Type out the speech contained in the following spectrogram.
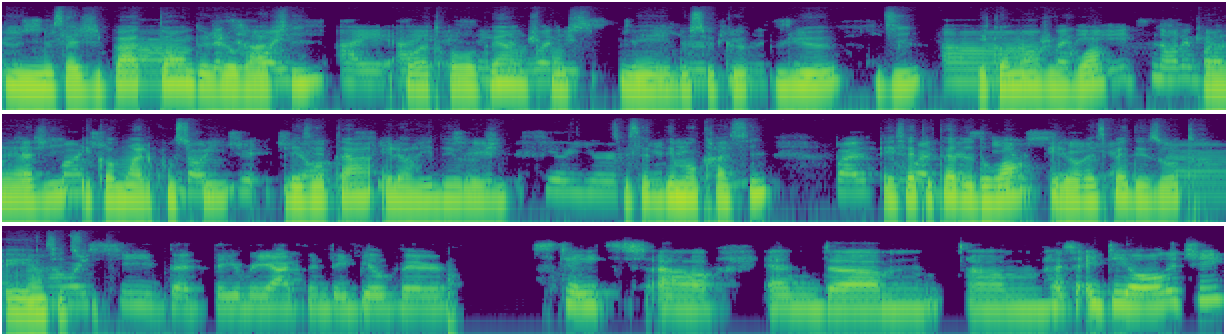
Il ne s'agit pas tant de géographie pour être européen, je pense, mais de ce que l'UE dit et comment je vois qu'elle réagit et comment elle construit les États et leur idéologie. C'est cette démocratie et cet état de droit et le respect des autres et ainsi de suite. states uh, and um, um, has ideology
